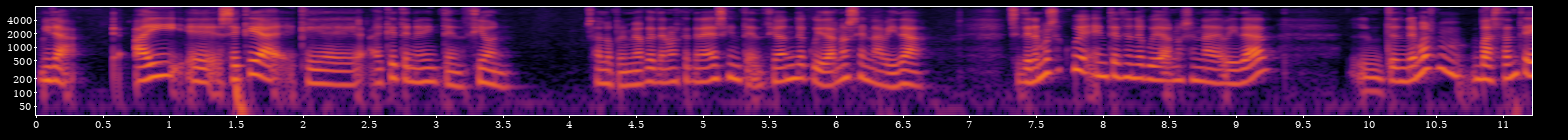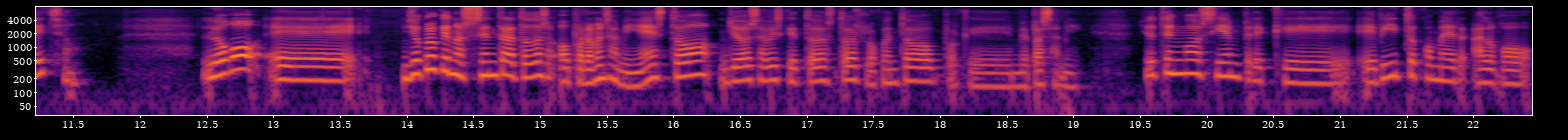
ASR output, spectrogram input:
Mira, hay, eh, sé que hay, que hay que tener intención. O sea, lo primero que tenemos que tener es intención de cuidarnos en Navidad. Si tenemos intención de cuidarnos en Navidad, tendremos bastante hecho. Luego, eh, yo creo que nos centra a todos, o por lo menos a mí, ¿eh? esto, yo sabéis que todo esto os lo cuento porque me pasa a mí. Yo tengo siempre que evito comer algo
